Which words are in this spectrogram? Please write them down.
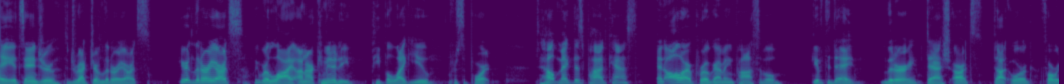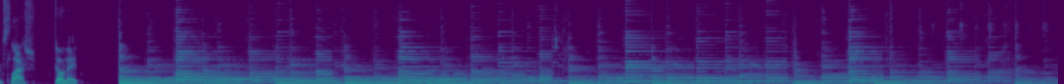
Hey, it's Andrew, the director of Literary Arts. Here at Literary Arts, we rely on our community, people like you, for support. To help make this podcast and all our programming possible, give today. Literary arts.org forward slash donate.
